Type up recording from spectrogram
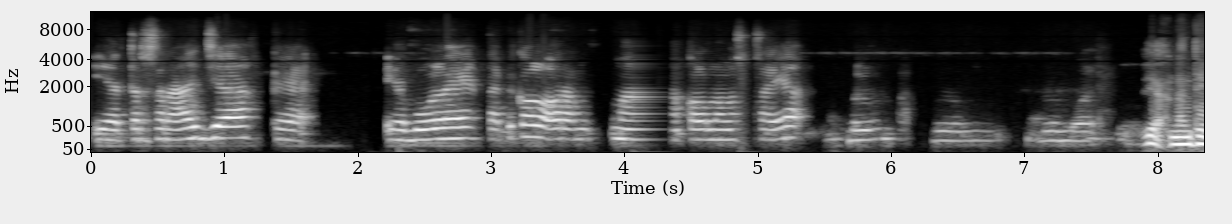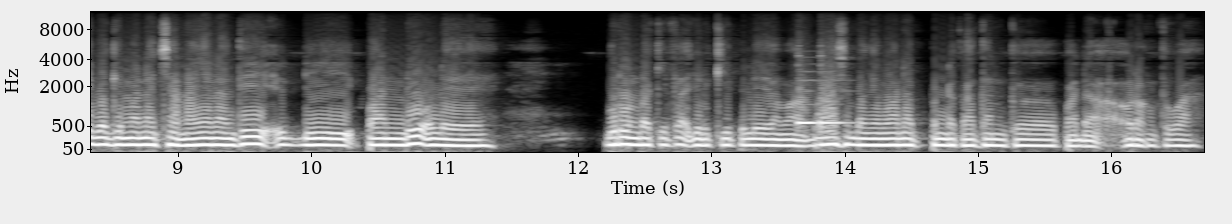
ya terserah aja. Kayak ya boleh. Tapi kalau orang ma, kalau mama saya belum pak. Belum belum boleh. Ya nanti bagaimana caranya? Nanti dipandu oleh Burunda kita Julkipli sama Abah sebagaimana pendekatan kepada orang tua.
